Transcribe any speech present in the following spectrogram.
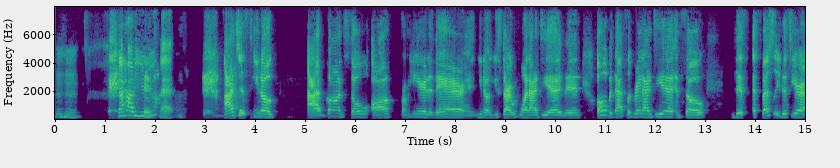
Mm-hmm. Now, how do you do that? I just, you know, I've gone so off from here to there, and you know, you start with one idea, and then, oh, but that's a great idea, and so this, especially this year,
